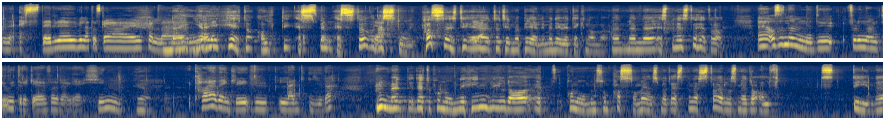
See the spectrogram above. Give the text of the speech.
Er Ester du vil at jeg skal følge Nei, jeg heter alltid Espen Ester, og Ja. det står i pass. Jeg til, Ja. til og med Pirelli, men det er jo et dekknavn. da. Men, men eh, Espen Ester heter han. Eh, og så nevner du, for du nevnte jo uttrykket i foredraget 'hin'. Ja. Hva er det egentlig du legger i det? Men dette pronomenet 'hin' blir jo da et pronomen som passer med en som heter Espen Ester, eller som heter Alf Stine,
